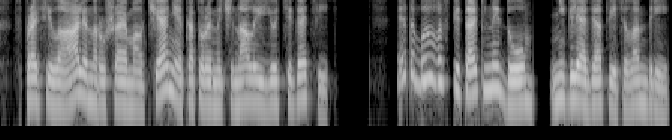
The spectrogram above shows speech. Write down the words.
— спросила Аля, нарушая молчание, которое начинало ее тяготить. «Это был воспитательный дом», — не глядя ответил Андрей.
